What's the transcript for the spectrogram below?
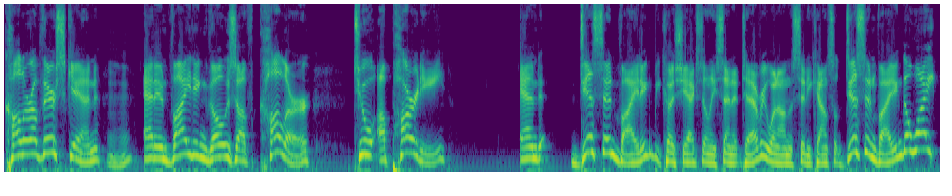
color of their skin mm-hmm. and inviting those of color to a party and disinviting, because she accidentally sent it to everyone on the city council, disinviting the white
